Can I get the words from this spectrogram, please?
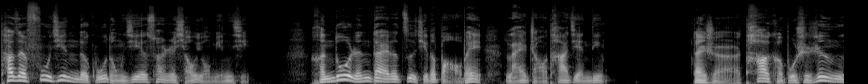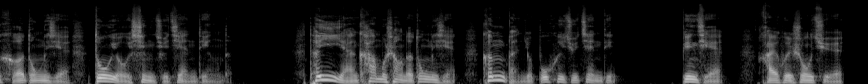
她在附近的古董街算是小有名气，很多人带着自己的宝贝来找她鉴定。但是她可不是任何东西都有兴趣鉴定的。他一眼看不上的东西，根本就不会去鉴定，并且还会收取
